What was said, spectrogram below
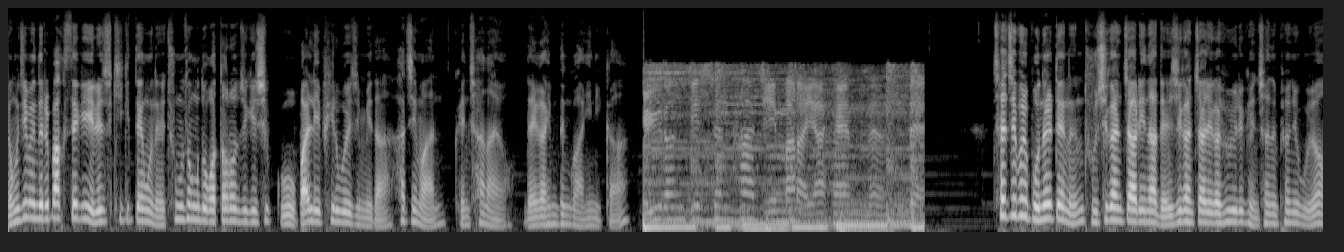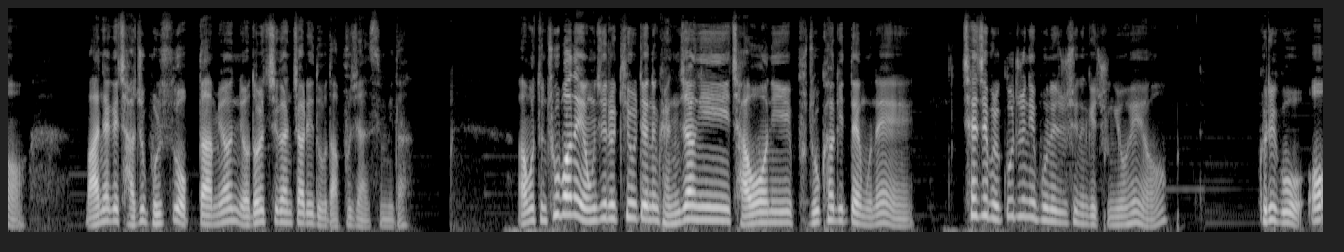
영지민들을 빡세게 일을 시키기 때문에 충성도가 떨어지기 쉽고 빨리 피로해집니다. 하지만 괜찮아요. 내가 힘든 거 아니니까. 그런 짓은 하지 말아야 했는데 채집을 보낼 때는 2시간짜리나 4시간짜리가 효율이 괜찮은 편이고요. 만약에 자주 볼 수 없다면 8시간짜리도 나쁘지 않습니다. 아무튼 초반에 영지를 키울 때는 굉장히 자원이 부족하기 때문에 채집을 꾸준히 보내주시는 게 중요해요. 그리고 어?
